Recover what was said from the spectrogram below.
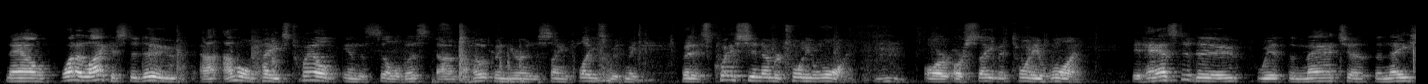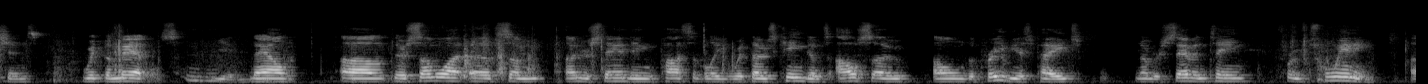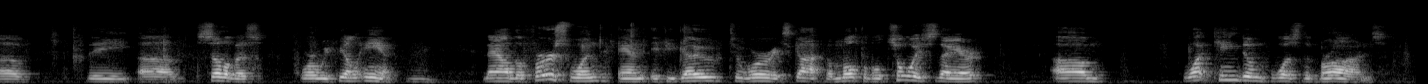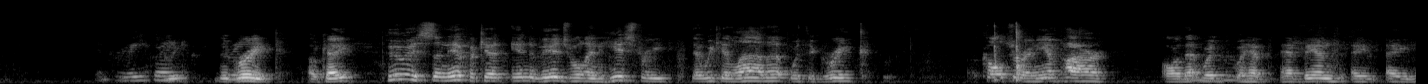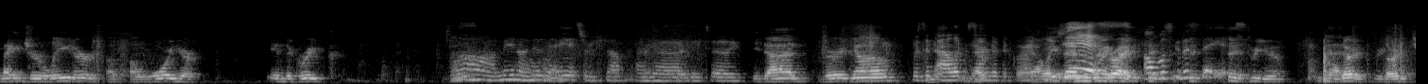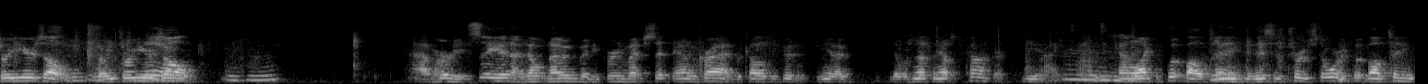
Now, what I'd like us to do, I, I'm on page 12 in the syllabus. I'm hoping you're in the same place with me, but it's question number 21 or, or statement 21. It has to do with the match of the nations with the medals. Now, uh, there's somewhat of some understanding possibly with those kingdoms also on the previous page, number 17 through 20 of the uh, syllabus where we fill in. Now, the first one, and if you go to where it's got the multiple choice there, um, what kingdom was the bronze? Greek. Greek. The Greek, okay? Who is significant individual in history that we can line up with the Greek culture and empire, or that would, would have, have been a, a major leader, a, a warrior in the Greek? Oh, man, I know the answer to all I know, me too. He died very young, Was it Alexander the Great? Alexander Yes! the Great. I was gonna say it. Thirty-three year. Thir- Thirty-three years old, mm-hmm. thirty-three years Yeah. old. Mm-hmm. I've heard it said, I don't know, but he pretty much sat down and cried because he couldn't, you know, there was nothing else to conquer. Right. Kind of like the football team, mm-hmm. and this is a true story. Football team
